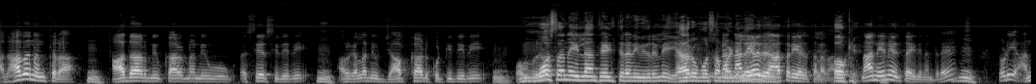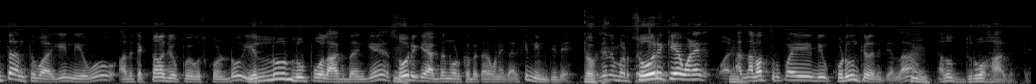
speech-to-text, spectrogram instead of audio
ಅದಾದ ನಂತರ ಆಧಾರ್ ನೀವು ಕಾರ್ಡ್ನ ನೀವು ಸೇರಿಸಿದಿರಿ ಅವ್ರಿಗೆಲ್ಲ ನೀವು ಜಾಬ್ ಕಾರ್ಡ್ ಕೊಟ್ಟಿದ್ದೀರಿ ಮೋಸನೇ ಇಲ್ಲ ಅಂತ ಹೇಳ್ತೀರಾ ನೀವು ಇದರಲ್ಲಿ? ಯಾರು ಮೋಸ ಮಾಡಿಲ್ಲ ಹೇಳಿದೆ ಆ ಥರ ಹೇಳ್ತಲ್ಲ. ನಾನು. ಏನ್ ಹೇಳ್ತಾ ಇದ್ದೀನಿ ಅಂದ್ರೆ ನೋಡಿ ಹಂತ ಹಂತವಾಗಿ ನೀವು ಅದು ಟೆಕ್ನಾಲಜಿ ಉಪಯೋಗಿಸ್ಕೊಂಡು ಎಲ್ಲೂ ಲೂಪೋಲ್ ಆಗ್ದಂಗೆ ಸೋರಿಕೆ ಆಗದಂಗೆ ನೋಡ್ಕೋಬೇಕಾದ ಹೊಣೆಗಾರಿಕೆ ನಿಮ್ದಿದೆ. ಸೋರಿಕೆ ಹೊಣೆ ನಲವತ್ತು ರೂಪಾಯಿ ನೀವು ಕೊಡು ಅಂತ ಹೇಳಿದ್ಯಲ್ಲ ಅದು ದ್ರೋಹ ಆಗುತ್ತೆ.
